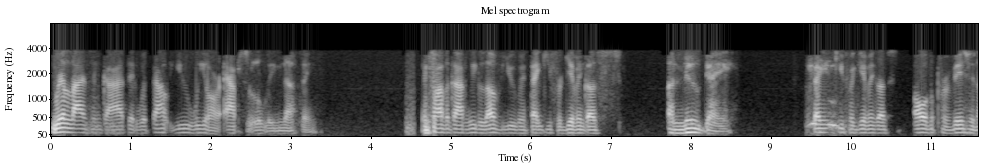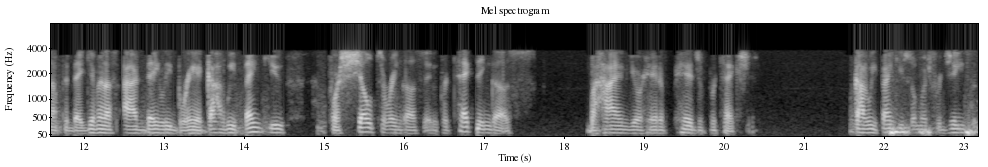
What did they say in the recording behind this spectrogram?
Realizing, God, that without you we are absolutely nothing. And Father God, we love you and thank you for giving us a new day. Thank you for giving us all the provision of today, giving us our daily bread. God, we thank you for sheltering us and protecting us behind your head of, hedge of protection. God, we thank you so much for Jesus.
